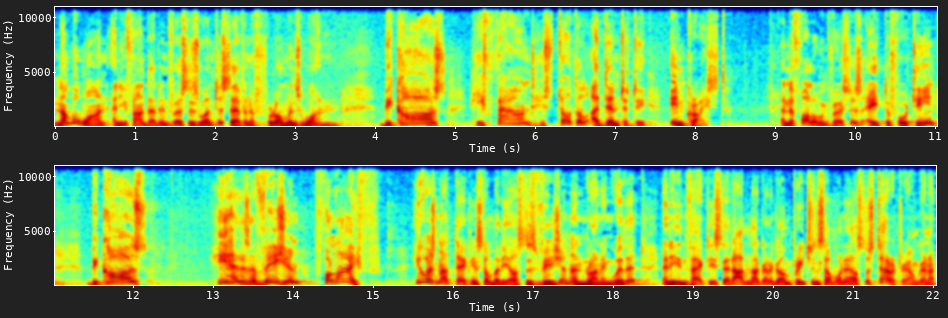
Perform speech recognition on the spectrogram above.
Number one, and you found that in verses 1 to 7 of Romans 1, because he found his total identity in Christ. And the following verses, 8 to 14, because he has a vision for life. He was not taking somebody else's vision and running with it. And he, in fact, he said, I'm not going to go and preach in someone else's territory. I'm going to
